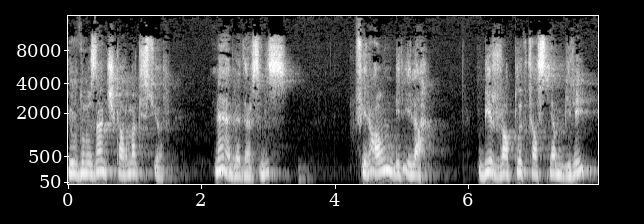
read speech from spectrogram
Yurdunuzdan çıkarmak istiyor. Ne emredersiniz? Firavun bir ilah, bir Rablık taslayan biri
